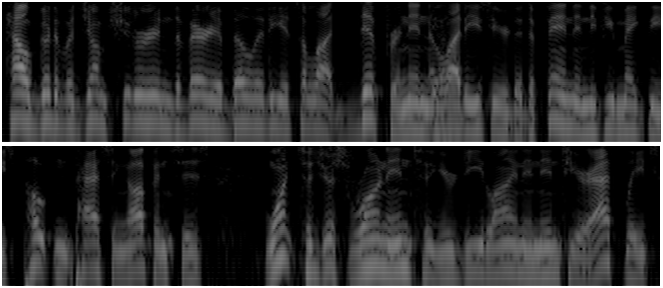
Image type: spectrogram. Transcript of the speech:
how good of a jump shooter and the variability. It's a lot different and a lot easier to defend. And if you make these potent passing offenses, want to just run into your D line and into your athletes,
